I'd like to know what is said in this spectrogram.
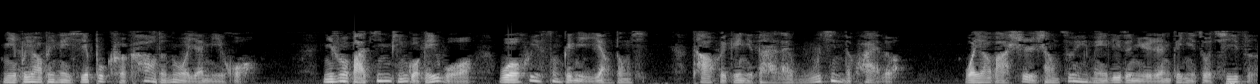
你不要被那些不可靠的诺言迷惑。你若把金苹果给我，我会送给你一样东西，它会给你带来无尽的快乐。我要把世上最美丽的女人给你做妻子。”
